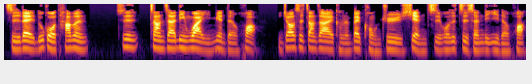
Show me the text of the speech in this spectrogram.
之类，如果他们是站在另外一面的话，你就是站在可能被恐惧限制或是自身利益的话，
